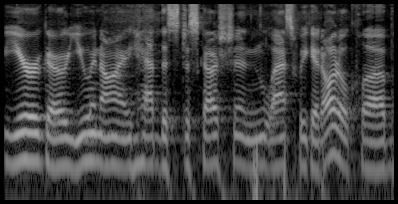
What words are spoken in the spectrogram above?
A year ago, you and I had this discussion last week at Auto Club.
